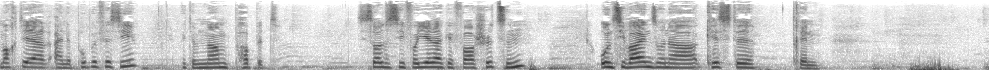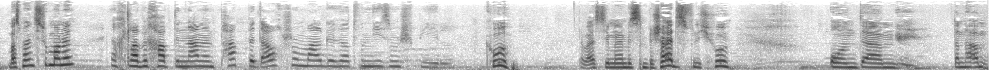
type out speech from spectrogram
machte er eine Puppe für sie mit dem Namen Puppet. Sie sollte sie vor jeder Gefahr schützen. Und sie war in so einer Kiste drin. Was meinst du, Manuel? Ich glaube, ich habe den Namen Puppet auch schon mal gehört von diesem Spiel. Cool. Da weiß jemand ein bisschen Bescheid, das finde ich cool. Und ähm, dann haben,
